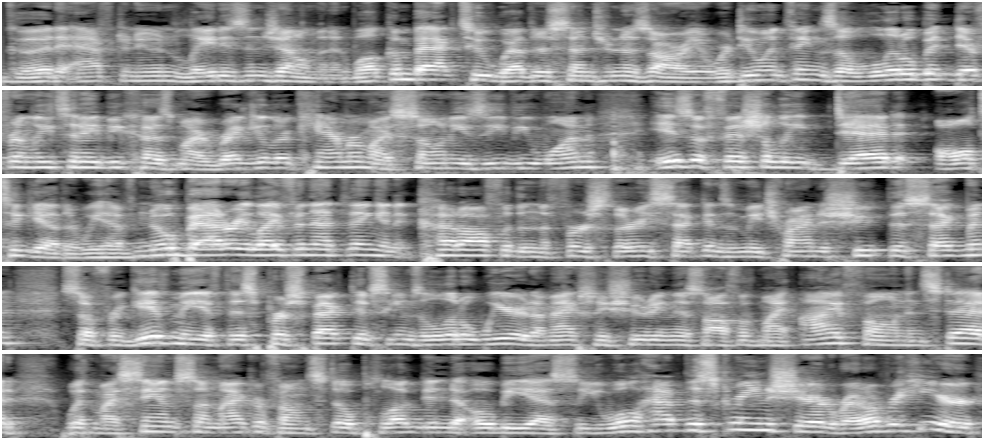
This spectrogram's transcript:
Good afternoon, ladies and gentlemen, and welcome back to Weather Center Nazario. We're doing things a little bit differently today because my regular camera, my Sony ZV-1, is officially dead altogether. We have no battery life in that thing, and it cut off within the first 30 seconds of me trying to shoot this segment. So forgive me if this perspective seems a little weird. I'm actually shooting this off of my iPhone instead with my Samsung microphone still plugged into OBS. So you will have the screen shared right over here,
